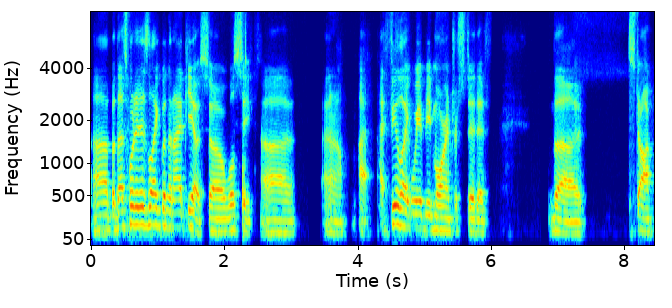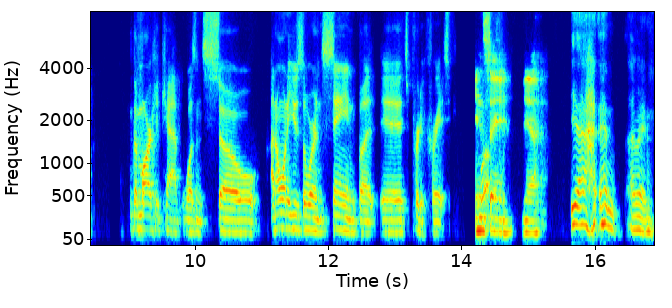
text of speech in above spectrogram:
Uh, but that's what it is like with an IPO. So we'll see. Uh, I don't know. I, I feel like we'd be more interested if the stock, the market cap wasn't so, I don't want to use the word insane, but it's pretty crazy. Insane. Well, yeah. Yeah. And I mean,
